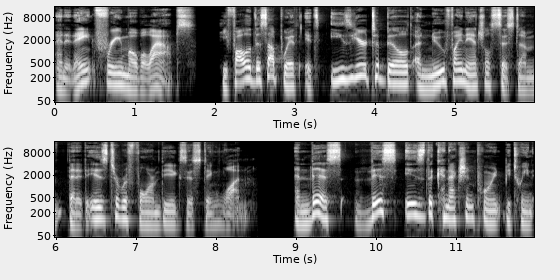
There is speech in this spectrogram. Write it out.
and it ain't free mobile apps. He followed this up with, It's easier to build a new financial system than it is to reform the existing one. And this, this is the connection point between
